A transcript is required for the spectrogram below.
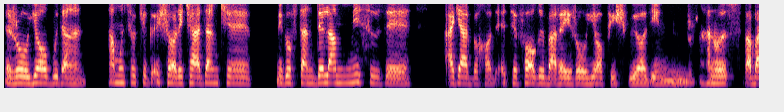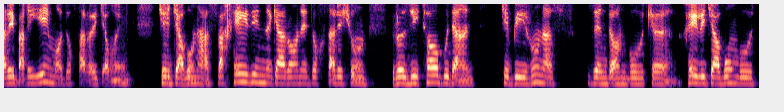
رویا بودن. همونطور که اشاره کردم که می‌گفتن دلم میسوزه. اگر بخواد اتفاقی برای رویا پیش بیاد این هنوز و برای بقیه ما دخترای جوان که جوان هست و خیلی نگران دخترشون روزیتا بودن که بیرون از زندان بود که خیلی جوان بود.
